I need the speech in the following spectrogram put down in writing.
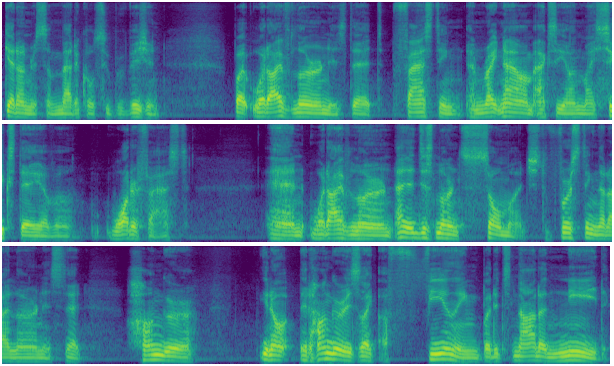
get under some medical supervision. But what I've learned is that fasting, and right now I'm actually on my sixth day of a water fast. And what I've learned, I just learned so much. The first thing that I learned is that hunger, you know, that hunger is like a feeling, but it's not a need.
